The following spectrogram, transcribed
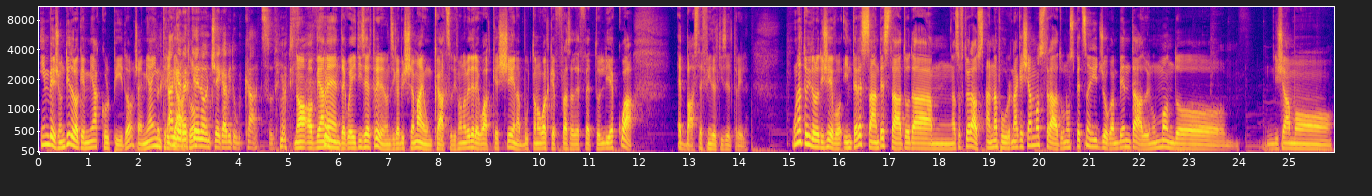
Invece un titolo che mi ha colpito, cioè mi ha intrigato. Anche perché non ci hai capito un cazzo. no, ovviamente quei teaser trailer non si capisce mai un cazzo, ti fanno vedere qualche scena, buttano qualche frase d'effetto lì e qua e basta, è finito il teaser trailer. Un altro titolo, dicevo, interessante è stato da um, software house Annapurna che ci ha mostrato uno spezzone di gioco ambientato in un mondo, diciamo,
